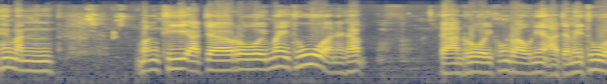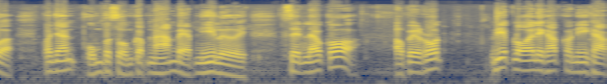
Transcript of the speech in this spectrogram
ให้มันบางทีอาจจะโรยไม่ทั่วนะครับ การโรยของเราเนี่ยอาจจะไม่ทั่ว เพราะฉะนั้นผมผสมกับน้ำแบบนี้เลย เสร็จแล้วก็เอาไปรดเรียบร้อยเลยครับคราวนี้ครับ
